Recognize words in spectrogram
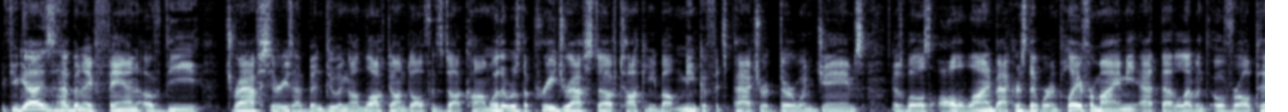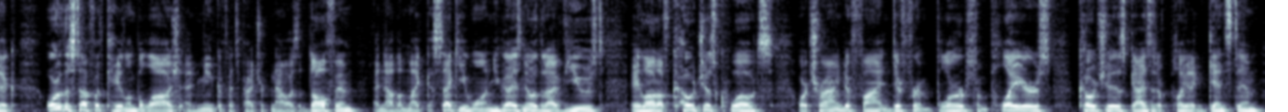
If you guys have been a fan of the draft series I've been doing on lockedondolphins.com, whether it was the pre draft stuff talking about Minkah Fitzpatrick, Derwin James, as well as all the linebackers that were in play for Miami at that 11th overall pick, or the stuff with Kalen Ballage and Minkah Fitzpatrick now as a Dolphin, and now the Mike Gesicki one, you guys know that I've used a lot of coaches' quotes or trying to find different blurbs from players, coaches, guys that have played against him,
